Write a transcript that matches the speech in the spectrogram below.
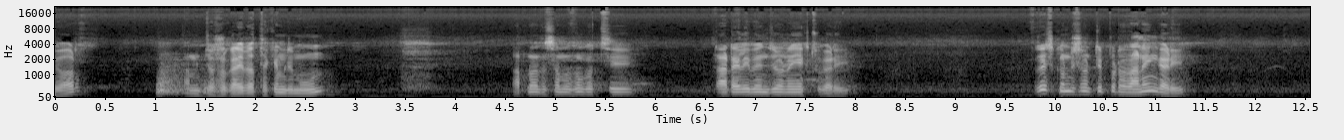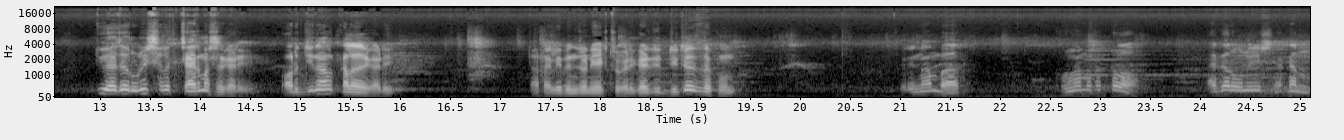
ভিওয়ার আমি যশোর গাড়িবার থেকে এমডি মুন। আপনাদের সামনে প্রথম করছি Tata eleven zero nine EX two গাড়ি। ফ্রেশ কন্ডিশন টিপটোটা রানিং গাড়ি। দুই হাজার উনিশ সালের চার মাসের গাড়ি অরিজিনাল কালারের গাড়ি। Tata eleven zero nine x two গাড়ি। গাড়িটির ডিটেলস দেখুন। গাড়ির নাম্বার খুলনা মাথা ট এগারো উনিশ একান্ন।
